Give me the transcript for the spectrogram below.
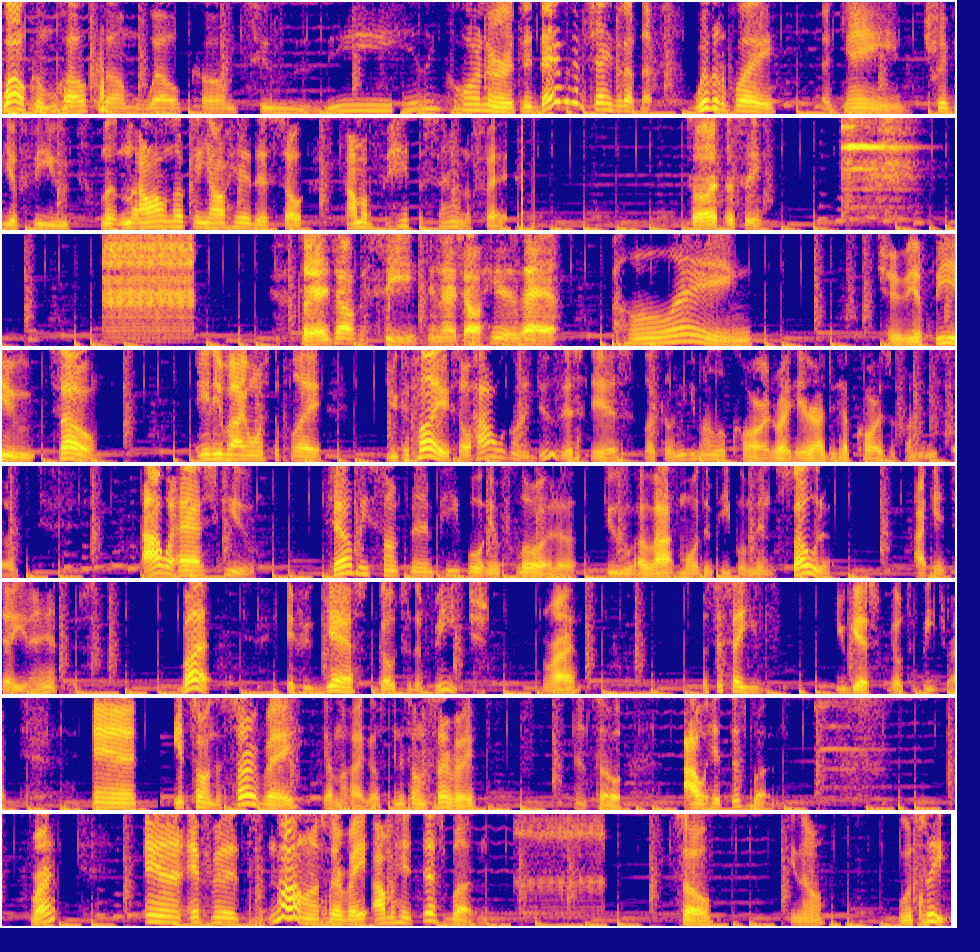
Welcome, welcome, welcome to the Healing Corner. Today we're gonna change it up. Though we're gonna play a game, Trivia Feud. I don't know, can y'all hear this? So I'm gonna hit the sound effect. So uh, let's see. So as y'all can see, and as y'all hear that, playing Trivia Feud. So anybody wants to play, you can play. So how we're going to do this is like, let me get my little card right here. I do have cards in front of me, so I would ask you, tell me something people in Florida do a lot more than people in Minnesota. I can't tell you the answers, but if you guess, go to the beach, right? Let's just say you you guess go to the beach, right? And it's on the survey Y'all know how it goes. And it's on the survey. And so I would hit this button. Right? And if it's not on a survey, I'm gonna hit this button. So, you know, we'll see.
